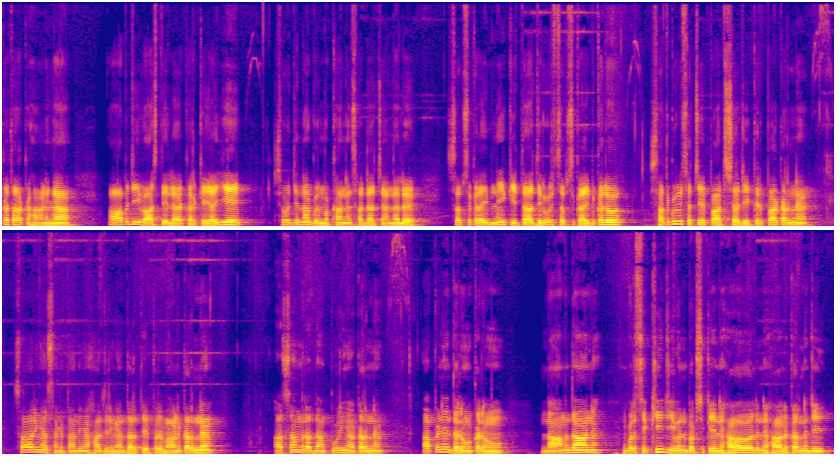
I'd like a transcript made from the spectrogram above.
ਕਥਾ ਕਹਾਣੀਆਂ ਆਪ ਜੀ ਵਾਸਤੇ ਲੈ ਕਰਕੇ ਆਈਏ। ਸੋ ਜਿਨ੍ਹਾਂ ਗੁਰਮੁਖਾਂ ਨੇ ਸਾਡਾ ਚੈਨਲ ਸਬਸਕ੍ਰਾਈਬ ਨਹੀਂ ਕੀਤਾ, ਜ਼ਰੂਰ ਸਬਸਕ੍ਰਾਈਬ ਕਰੋ ਸਤਿਗੁਰੂ ਸੱਚੇ ਪਾਤਸ਼ਾਹ ਜੀ ਕਿਰਪਾ ਕਰਨ, ਸਾਰੀਆਂ ਸੰਗਤਾਂ ਦੀਆਂ ਹਾਜ਼ਰੀਆਂ ਦਰ ਤੇ ਪ੍ਰਵਾਨ ਕਰਨ, ਆਸਾਂ ਮਰਾਦਾਂ ਪੂਰੀਆਂ ਕਰਨ, ਆਪਣੇ ਦਰੋਂ ਘਰੋਂ ਨਾਮਦਾਨ ਗੁਰਸਿੱਖੀ ਜੀਵਨ ਬਖਸ਼ ਕੇ ਨਿਹਾਲ ਨਿਹਾਲ ਕਰਨ ਜੀ।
